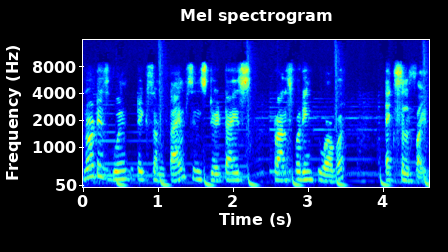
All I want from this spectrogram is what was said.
Now it is going to take some time since data is transferring to our Excel file.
